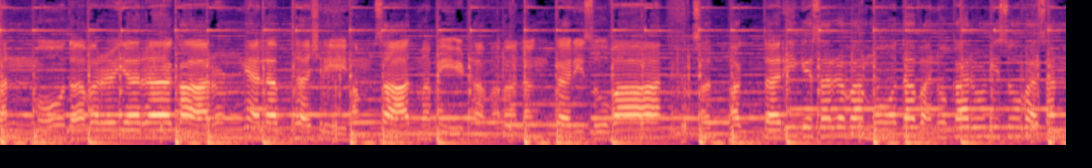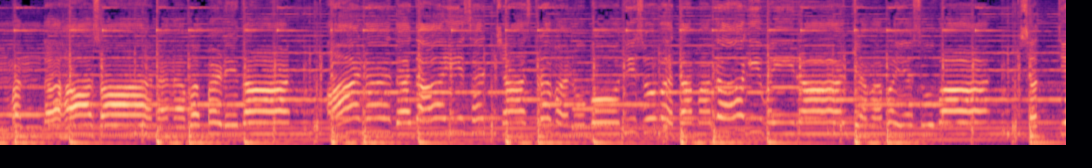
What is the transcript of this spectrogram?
ಸನ್ಮೋದವರ್ಯರ ಕಾರುಣ್ಯ ಲಬ್ಧ ಅಲಂಕರಿಸುವ ಸದ್ಭಕ್ತರಿಗೆ ಸರ್ವ ಮೋದವನು ಕರುಣಿಸುವ. ಸನ್ಮಂದ ಹಾಸಾನನವ ಪಡೆದ. ಆನಂದದಾಯಿ ಸಚ್ಚಾಸ್ತ್ರವನು ಬೋಧಿಸುವ. ತಮಗಾಗಿ ವೈರಾಗ್ಯವ ಬಯಸುವ. ಸತ್ಯ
